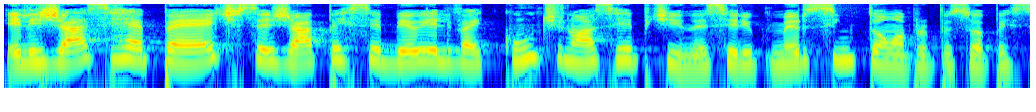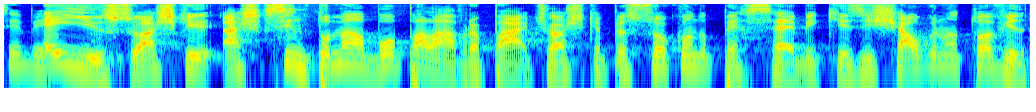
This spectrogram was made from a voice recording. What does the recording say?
ele já se repete, você já percebeu e ele vai continuar se repetindo. Esse seria o primeiro sintoma para a pessoa perceber. É isso. Eu acho que acho que sintoma é uma boa palavra, Paty. Eu acho que a pessoa quando percebe que existe algo na tua vida,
